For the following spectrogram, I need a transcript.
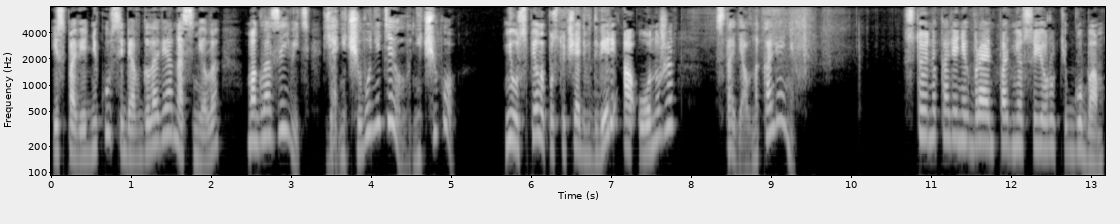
Исповеднику у себя в голове она смело могла заявить «Я ничего не делала, ничего». Не успела постучать в дверь, а он уже стоял на коленях. Стоя на коленях, Брайан поднес ее руки к губам.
